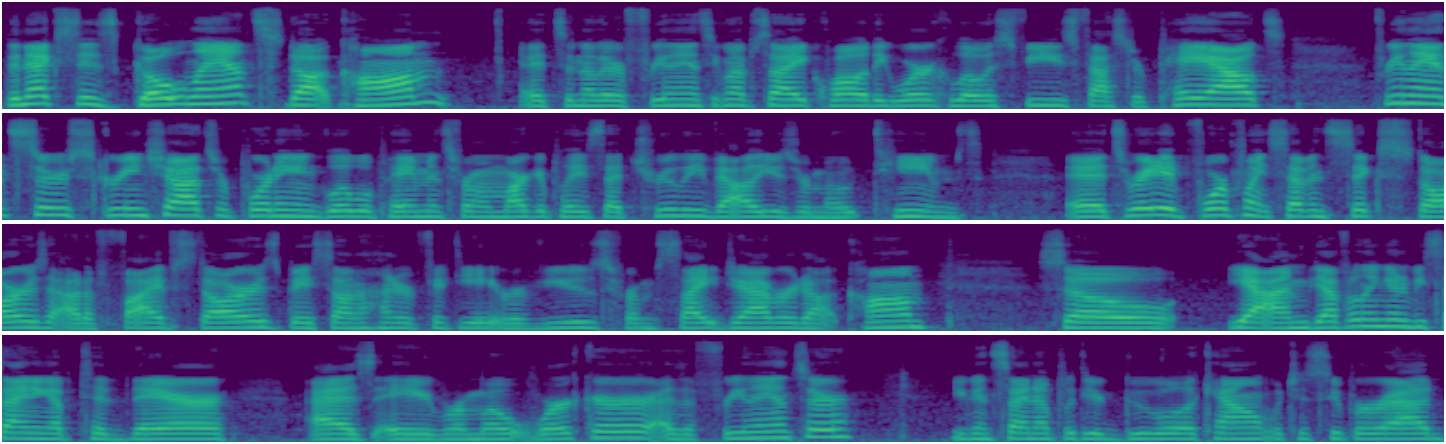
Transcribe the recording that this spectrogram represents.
The next is golance.com. It's another freelancing website. Quality work, lowest fees, faster payouts. Freelancers, screenshots, reporting, and global payments from a marketplace that truly values remote teams. It's rated 4.76 stars out of 5 stars based on 158 reviews from sitejabber.com. So, yeah, I'm definitely going to be signing up to their as a remote worker, as a freelancer. You can sign up with your Google account, which is super rad.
